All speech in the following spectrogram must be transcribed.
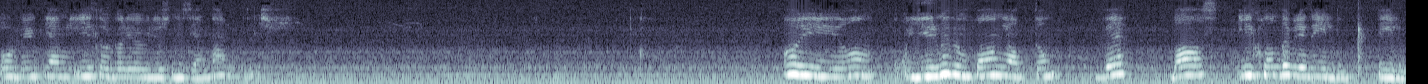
o büyük yemli ilk Agario videosunu izleyenler bilir. Ay lan 20 bin puan yaptım ve bas ilk onda bile değildim. Değilim.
